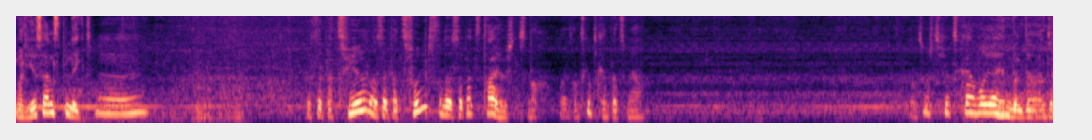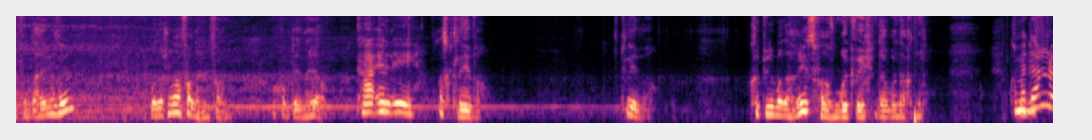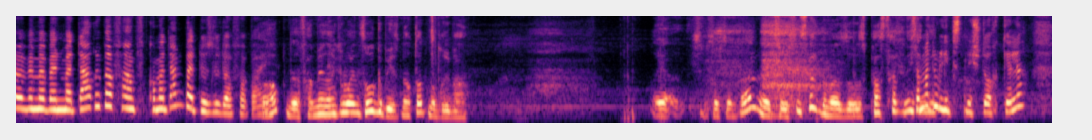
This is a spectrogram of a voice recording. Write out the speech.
Weil hier ist alles belegt. Das ist der Platz 4, das ist der Platz 5 und das ist der Platz 3 höchstens noch. Weil sonst gibt es keinen Platz mehr. Sonst wüsste ich jetzt keinen, wo er hin will. Also von daher gesehen, muss er schon nach vorne hinfahren. Wo kommt der denn her? KLE. Das Kleve. Kleve. Könnte wieder mal nach Rees fahren auf dem Rückweg und da übernachten. Kommen wir dann, äh, wenn wir, wenn wir darüber fahren, kommen wir dann bei Düsseldorf vorbei? Überhaupt nicht. Da fahren wir direkt rüber ins Ruhrgebiet, nach Dortmund rüber. Naja, ich, was soll ich denn sagen dazu? Es ist halt nun mal so. Es passt halt nicht. Sag mal, du liebst mich doch, gell?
